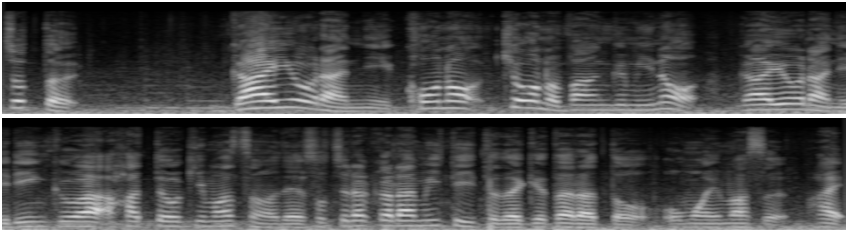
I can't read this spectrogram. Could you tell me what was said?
ちょっと概要欄にこの今日の番組の概要欄にリンクは貼っておきますのでそちらから見ていただけたらと思います。はい。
